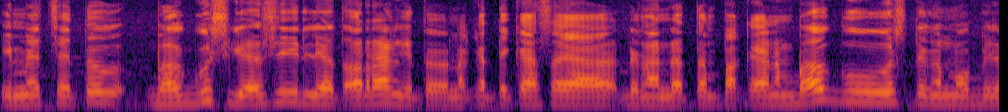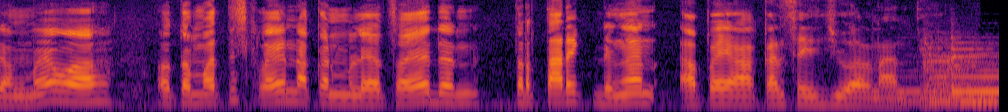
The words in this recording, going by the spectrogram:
image saya itu bagus gak sih lihat orang gitu. Nah, ketika saya dengan datang pakaian yang bagus, dengan mobil yang mewah, otomatis klien akan melihat saya dan tertarik dengan apa yang akan saya jual nanti.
